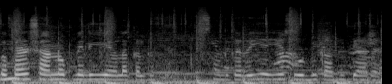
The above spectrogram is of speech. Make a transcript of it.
तो फिर शान अपने लिए ये वाला कलर पसंद कर रही है ये सूट भी काफ़ी प्यारा है।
